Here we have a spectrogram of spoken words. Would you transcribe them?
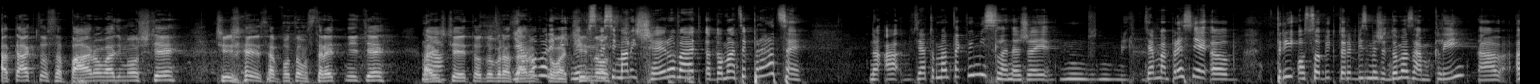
A takto sa párovať môžete, čiže sa potom stretnete a no. ešte je to dobrá ja zárobková hovorím, činnosť. Ja sme si mali šerovať domáce práce. No a ja to mám tak vymyslené, že mm, ja mám presne uh, tri osoby, ktoré by sme že doma zamkli a, a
